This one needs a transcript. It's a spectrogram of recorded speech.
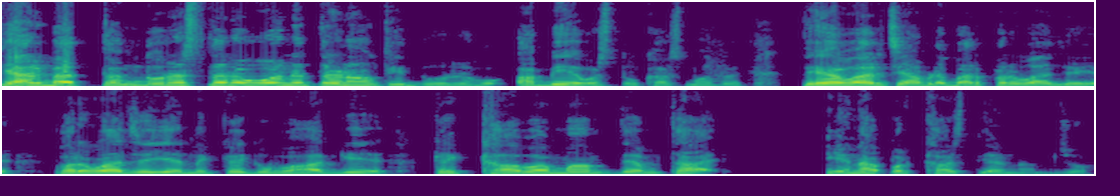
ત્યારબાદ તંદુરસ્ત રહો અને તણાવથી દૂર રહો. આ બે વસ્તુ ખાસ મહત્વ તહેવાર છે, આપણે બહાર ફરવા જઈએ. ફરવા જઈએ ને કંઈક વાગે, કંઈક ખાવામાં આમ તેમ થાય, એના પર ખાસ ધ્યાન આપજો.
